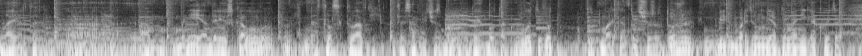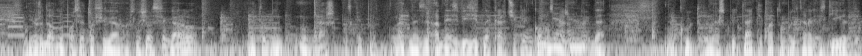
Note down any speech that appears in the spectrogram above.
Лаэрта. А, а мне и Андрею Скалову достался Клавдий от Александра Ильича Збруева. Да, я был такой вот. И вот тут Марк Антонович уже тоже, обратил на меня внимание какое-то. И уже дал мне после этого «Фигаро». Случилось «Фигаро». Это был ну, наш, так сказать, одна из, одна из визитных карточек Линкома, Да, скажем да. так, да. Культовый наш спектакль. Потом были «Королевские игры»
